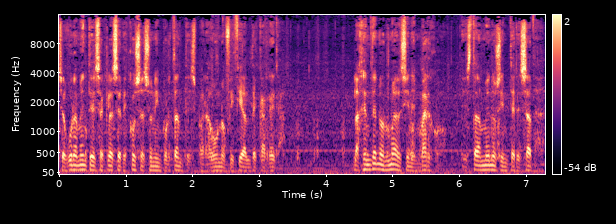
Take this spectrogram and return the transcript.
Seguramente esa clase de cosas son importantes para un oficial de carrera. La gente normal, sin embargo, está menos interesada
